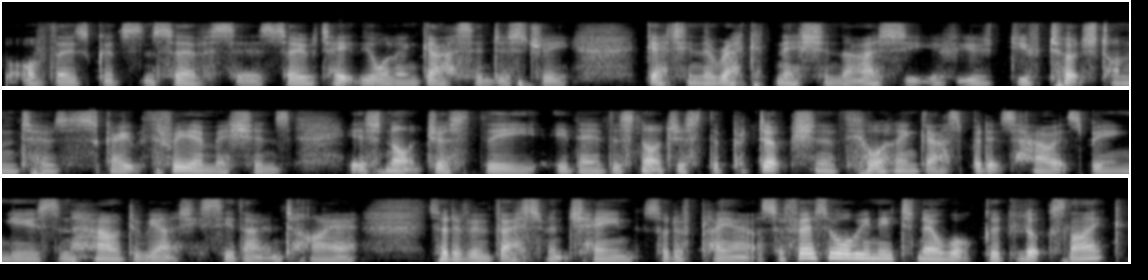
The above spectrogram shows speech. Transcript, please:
of those goods and services. So take the oil and gas industry getting the recognition that as you, you've, you've touched on in terms of scope 3 emissions it's not just the you know there's not just the production of the oil and gas but it's how it's being used and how do we actually see that entire sort of investment chain sort of play out. So first of all we need to know what good looks like.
